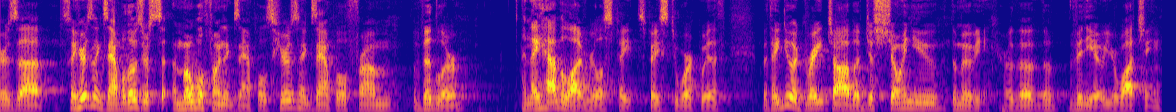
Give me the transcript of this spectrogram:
Here's a, so here's an example. Those are mobile phone examples. Here's an example from Viddler, and they have a lot of real estate space to work with, but they do a great job of just showing you the movie or the, the video you're watching.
